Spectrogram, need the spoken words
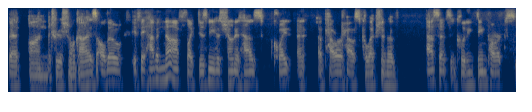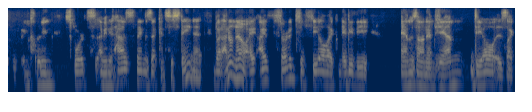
bet on the traditional guys. Although if they have enough, like Disney has shown, it has quite a, a powerhouse collection of assets, including theme parks, including sports. I mean, it has things that can sustain it. But I don't know. I, I've started to feel like maybe the Amazon MGM deal is like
